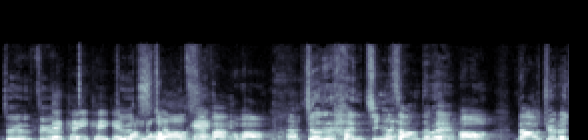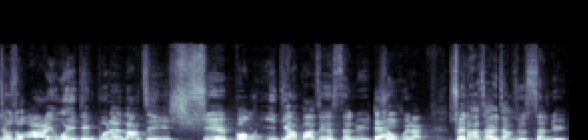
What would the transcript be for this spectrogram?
这个这个，对，可以可以可以，这个网络的中午。吃饭好不好？就是很紧张，对不对？好，然后觉得就是说，哎，我一定不能让自己雪崩，一定要把这个声率救回来，所以他才会讲出声率。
